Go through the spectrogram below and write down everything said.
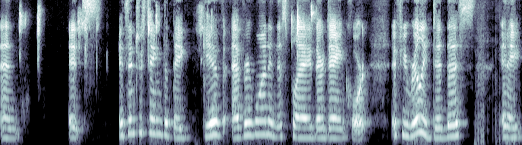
And it's it's interesting that they give everyone in this play their day in court. If you really did this in a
